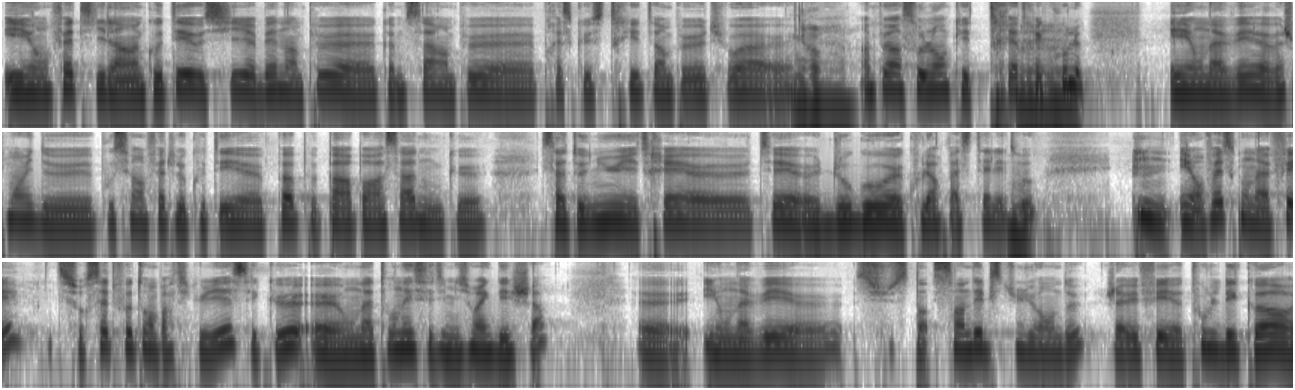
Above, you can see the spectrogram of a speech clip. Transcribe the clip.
et en fait, il a un côté aussi, Ben, un peu comme ça, un peu presque street, un peu, tu vois, un peu insolent, qui est très très Mhm. cool. Et on avait vachement envie de pousser en fait le côté pop par rapport à ça. Donc euh, sa tenue est très, euh, tu sais, jogo, couleur pastel et Mhm. tout. Et en fait, ce qu'on a fait sur cette photo en particulier, c'est que euh, on a tourné cette émission avec des chats. Euh, et on avait euh, scindé le studio en deux. J'avais fait euh, tout le décor.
